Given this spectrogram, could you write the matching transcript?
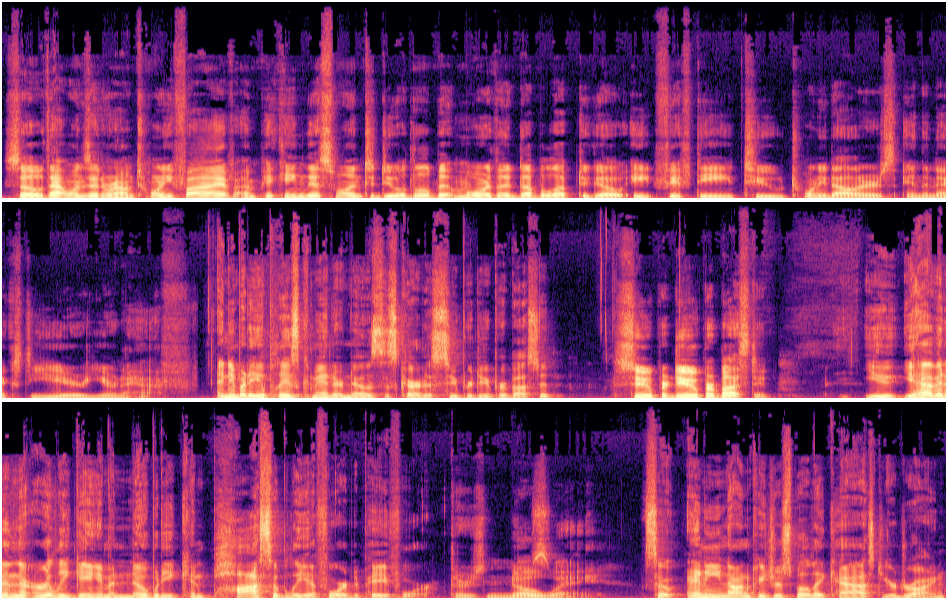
So that one's at around 25. I'm picking this one to do a little bit more than a double up to go 850 to $20 in the next year, year and a half. Anybody who plays Commander knows this card is super duper busted. Super duper busted. You you have it in the early game and nobody can possibly afford to pay for. There's no way. So any non-creature spell they cast, you're drawing.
